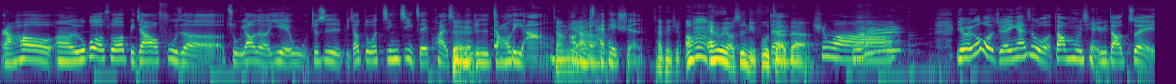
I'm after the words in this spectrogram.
然后呃，如果说比较负责主要的业务，就是比较多经济这一块上面，就是张立昂、张立昂、蔡佩轩、蔡佩轩，哦、嗯、，Ariel 是你负责的，是我。有一个我觉得应该是我到目前遇到最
